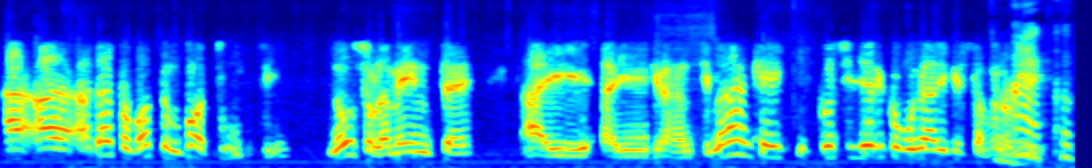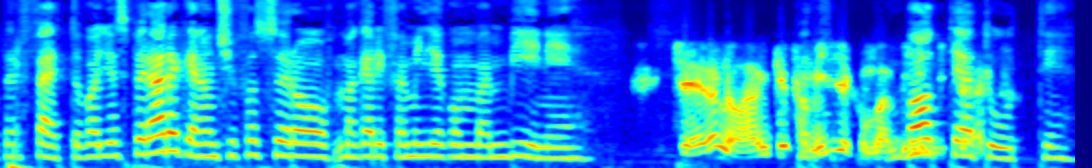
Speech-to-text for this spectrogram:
ha, ha, ha dato voto un po' a tutti, non solamente ai, ai, migranti, ma anche ai consiglieri comunali che stavano lì. Ecco, perfetto. Voglio sperare che non ci fossero magari famiglie con bambini c'erano anche famiglie con bambini. Botte certo. a tutti.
